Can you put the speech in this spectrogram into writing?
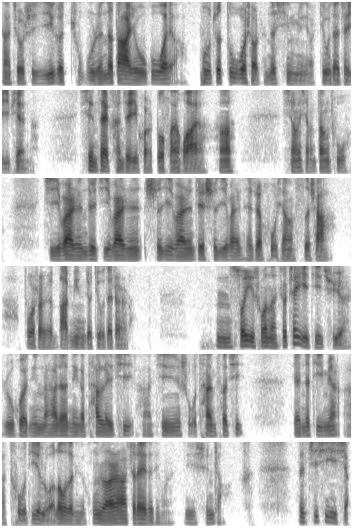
那就是一个主人的大油锅呀，不知多少人的性命要丢在这一片呢。现在看这一块多繁华呀！啊，想想当初。几万人对几万人，十几万人对十几万人在这互相厮杀啊！多少人把命就丢在这儿了。嗯，所以说呢，就这一地区啊，如果您拿着那个探雷器啊、金属探测器，沿着地面啊、土地裸露的那个公园啊之类的地方，你寻找，那机器一响，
